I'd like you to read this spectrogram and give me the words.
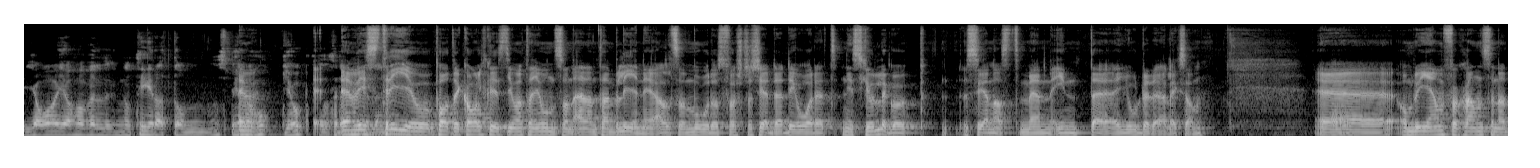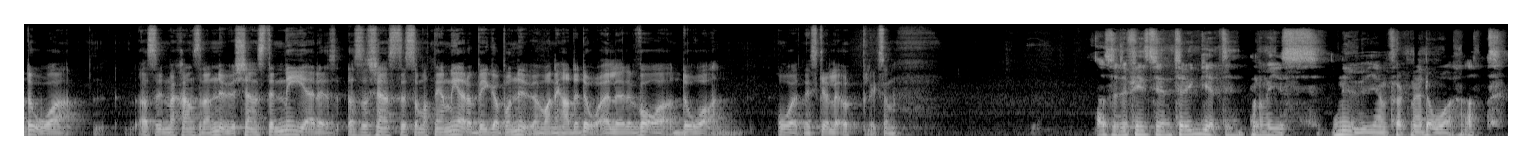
ja, jag har väl noterat dem spelar En- hockey också. En viss trio, Patrik Karlqvist, Jonathan Jonsson, Erland Tambellini, alltså Modos första kedja det året ni skulle gå upp senast men inte gjorde det liksom. Eh, om du jämför chanserna då, alltså med chanserna nu, känns det mer, alltså känns det som att ni har mer att bygga på nu än vad ni hade då? Eller var då året ni skulle upp liksom? Alltså det finns ju en trygghet på något vis nu jämfört med då. Att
